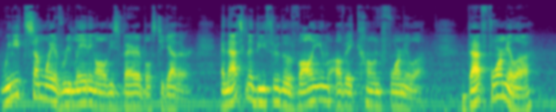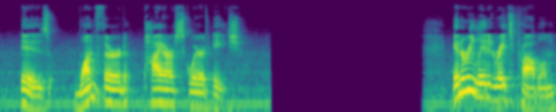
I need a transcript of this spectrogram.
we need some way of relating all these variables together. And that's going to be through the volume of a cone formula. That formula is one third pi r squared h. In a related rates problem,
